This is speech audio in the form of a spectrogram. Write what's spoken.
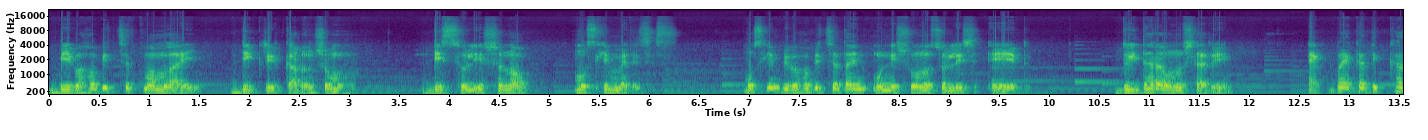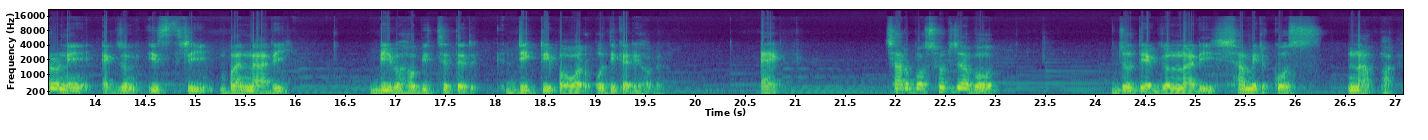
বিবাহ বিচ্ছেদ মামলায় ডিগ্রির কারণসমূহ। ডিসলিউশন অফ মুসলিম ম্যারেজেস মুসলিম বিবাহ বিচ্ছেদ আইন উনিশশো উনচল্লিশ এর দুই ধারা অনুসারে এক বা একাধিক কারণে একজন স্ত্রী বা নারী বিবাহ বিচ্ছেদের ডিগ্রি পাওয়ার অধিকারী হবেন। এক, চার বছর যাবৎ যদি একজন নারী স্বামীর কোষ না পায়,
